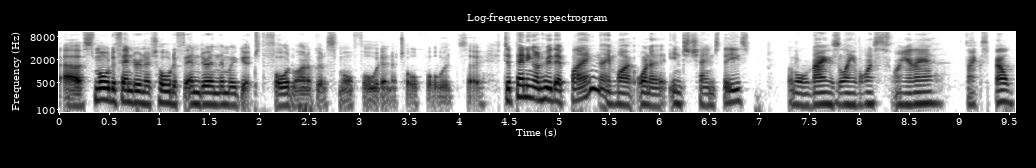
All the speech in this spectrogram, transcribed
a small defender and a tall defender, and then we get to the forward line. I've got a small forward and a tall forward. So depending on who they're playing, they might want to interchange these. Little nasally voice for you there. Thanks, Bell.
